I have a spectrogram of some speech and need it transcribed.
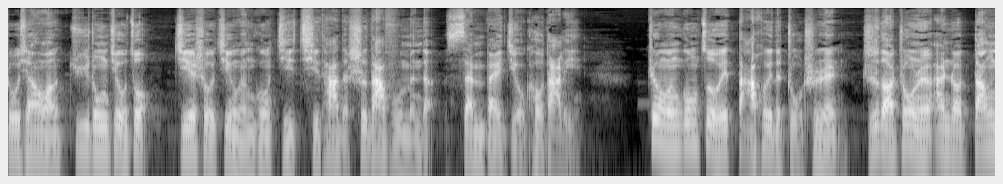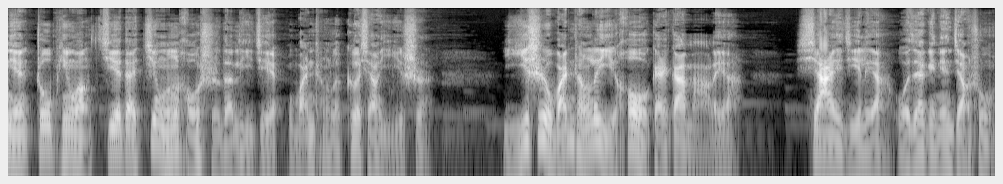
周襄王居中就坐，接受晋文公及其他的士大夫们的三拜九叩大礼。郑文公作为大会的主持人，指导众人按照当年周平王接待晋文侯时的礼节，完成了各项仪式。仪式完成了以后，该干嘛了呀？下一集里呀，我再给您讲述。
